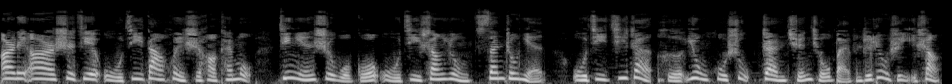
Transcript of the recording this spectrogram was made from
二零二二世界五 G 大会十号开幕，今年是我国五 G 商用三周年，五 G 基站和用户数占全球百分之六十以上，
